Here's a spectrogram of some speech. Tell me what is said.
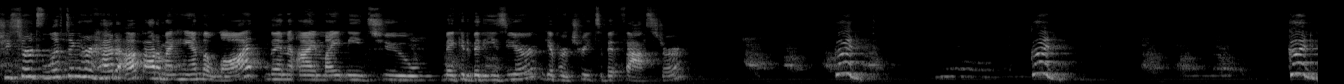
She starts lifting her head up out of my hand a lot, then I might need to make it a bit easier, give her treats a bit faster. Good. Good. Good.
